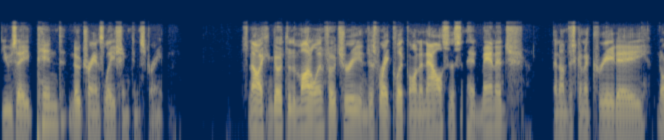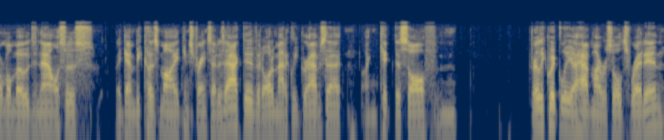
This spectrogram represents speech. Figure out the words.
use a pinned no translation constraint. So now I can go through the model info tree and just right click on analysis and hit manage. And I'm just going to create a normal modes analysis Again, because my constraint set is active, it automatically grabs that. I can kick this off and fairly quickly I have my results read in.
